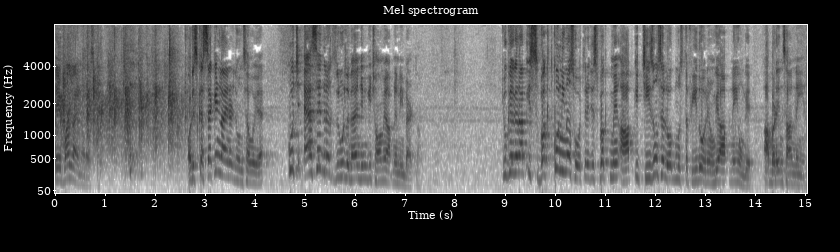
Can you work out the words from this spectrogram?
एक वन लाइनर है इसका। और इसका सेकंड लाइनर जो सा वो है कुछ ऐसे दरख्त ज़रूर लगाएँ जिनकी छाव में आपने नहीं बैठना। क्योंकि अगर आप इस वक्त को नहीं ना सोच रहे, जिस वक्त में आपकी चीज़ों से लोग मुस्तफीद हो रहे होंगे, आप नहीं होंगे। आप बड़े इंसान नहीं हैं।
